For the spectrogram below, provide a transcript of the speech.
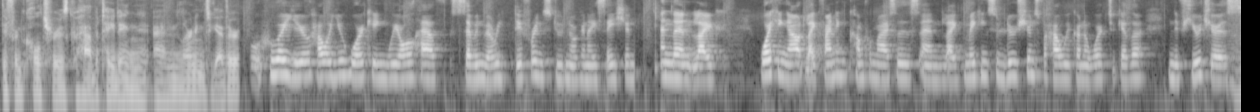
Different cultures cohabitating and learning together. Who are you? How are you working? We all have seven very different student organizations. And then like working out, like finding compromises and like making solutions for how we're going to work together in the futures.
